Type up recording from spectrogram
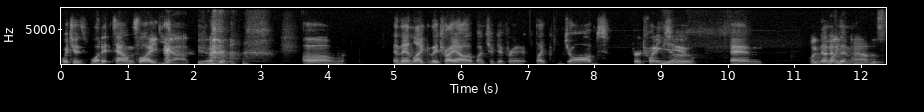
which is what it sounds like Yeah, Yeah. um and then like they try out a bunch of different like jobs for 22 and like none of them- paths.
